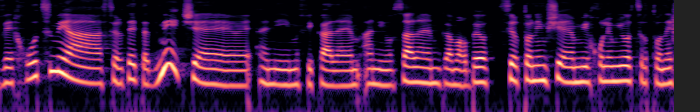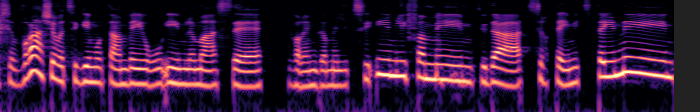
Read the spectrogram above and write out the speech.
וחוץ מהסרטי תדמית שאני מפיקה להם, אני עושה להם גם הרבה סרטונים שהם יכולים להיות סרטוני חברה שמציגים אותם באירועים למעשה, דברים גם מליציים לפעמים, את יודעת, סרטי מצטיינים,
